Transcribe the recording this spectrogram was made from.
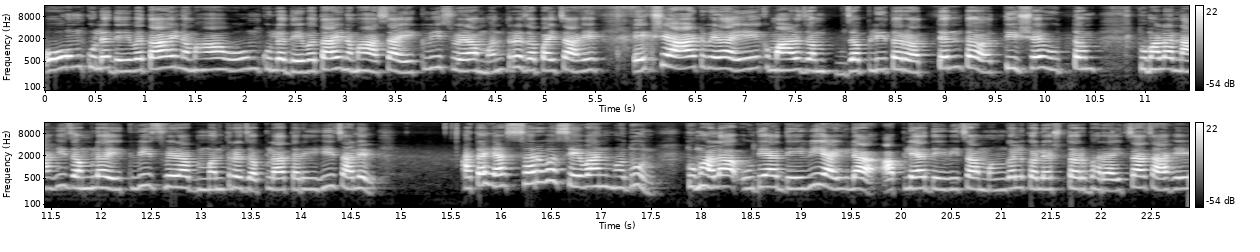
ओम कुलदेवताय नमहा ओम कुलदेवताय नमहा असा एकवीस वेळा मंत्र जपायचा आहे. एकशे आठ वेळा एक माळ जम जपली तर अत्यंत अतिशय उत्तम. तुम्हाला नाही जमलं एकवीस वेळा मंत्र जपला तरीही चालेल. आता ह्या सर्व सेवांमधून तुम्हाला उद्या देवी आईला आपल्या देवीचा मंगल कलश तर भरायचाच आहे.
